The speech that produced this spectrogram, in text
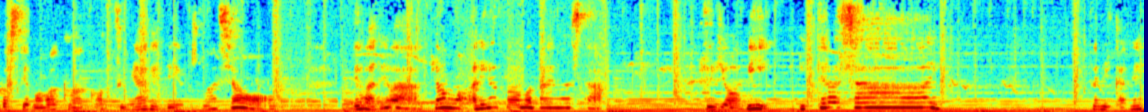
少しでもワクワクを積み上げていきましょう。ではでは、今日もありがとうございました。水曜日、いってらっしゃい。何かね、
